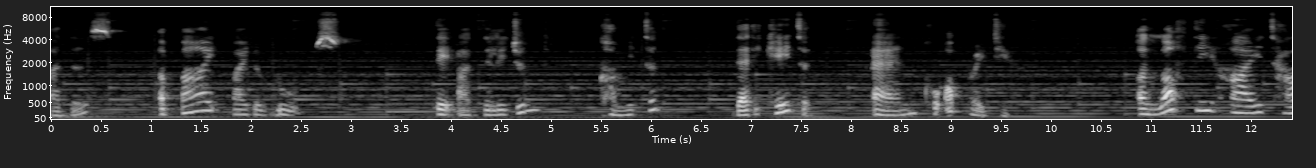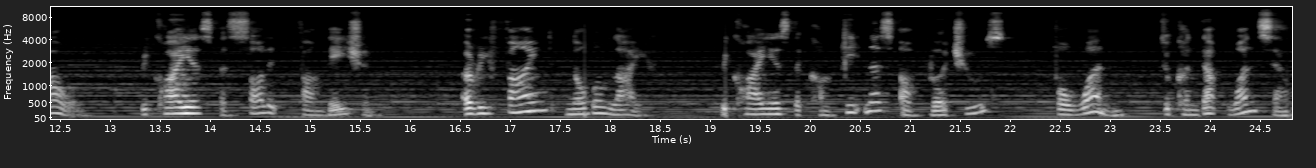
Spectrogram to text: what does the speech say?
others, abide by the rules. They are diligent, committed, dedicated, and cooperative. A lofty high tower requires a solid foundation. A refined noble life requires the completeness of virtues for one to conduct oneself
